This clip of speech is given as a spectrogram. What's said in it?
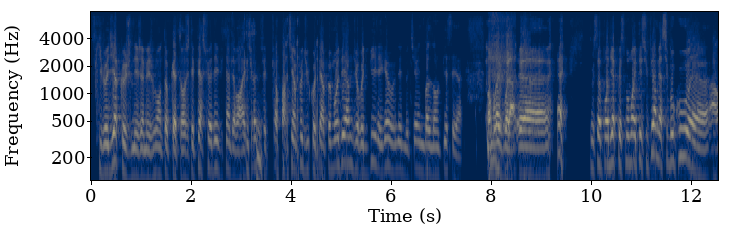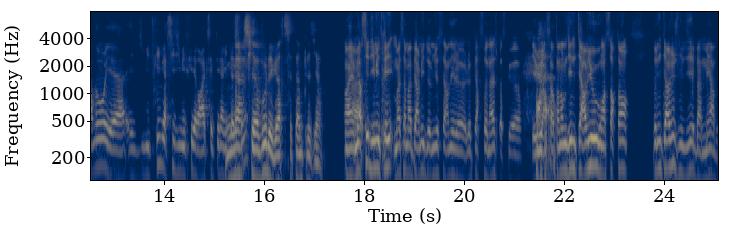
Ce qui veut dire que je n'ai jamais joué en top 14. J'étais persuadé, putain, d'avoir de faire partie un peu du côté un peu moderne du rugby. Les gars, vous venez de me tirer une balle dans le pied. C'est... Euh, bon, bref, voilà. Euh, tout ça pour dire que ce moment était super. Merci beaucoup, euh, Arnaud et, Dimitri. Merci, Dimitri, d'avoir accepté l'invitation. Merci à vous, les gars. C'était un plaisir. Ouais, merci Dimitri. Moi, ça m'a permis de mieux cerner le, le personnage parce qu'il y a eu un certain nombre d'interviews où, en sortant, de l'interview, je me disais, bah merde,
